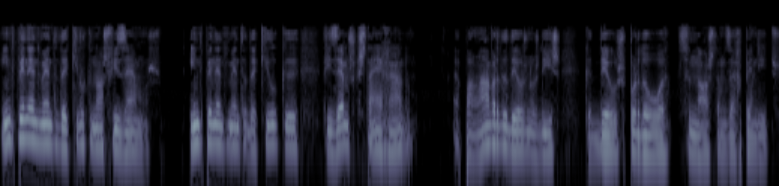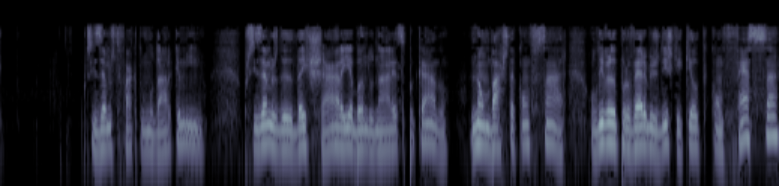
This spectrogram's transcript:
Independentemente daquilo que nós fizemos, independentemente daquilo que fizemos que está errado, a palavra de Deus nos diz que Deus perdoa se nós estamos arrependidos. Precisamos de facto mudar caminho. Precisamos de deixar e abandonar esse pecado. Não basta confessar. O livro de Provérbios diz que aquele que confessa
